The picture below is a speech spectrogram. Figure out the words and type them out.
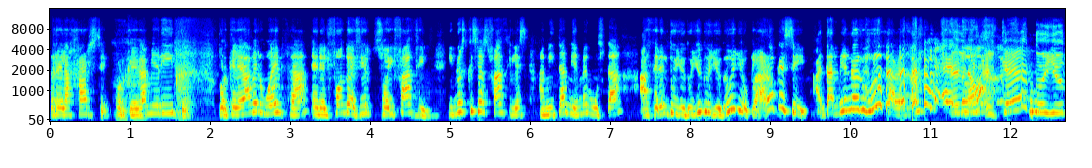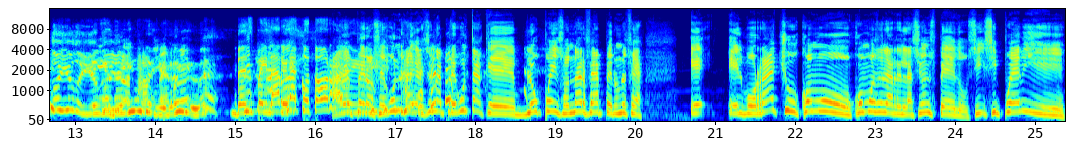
relajarse, porque da miedito. Porque le da vergüenza en el fondo decir soy fácil. Y no es que seas fácil, es a mí también me gusta hacer el duyu, duyu, duyu, duyu. Claro que sí. A- También nos gusta, ¿verdad? ¿El, ¿No? el qué? Duyu, duyu, duyu, Duyu, duyu. duyu, duyu, duyu. Despeinar la cotorra. A ver, pero según, es una pregunta que luego puede sonar fea, pero no es fea. Eh, el borracho, ¿cómo, ¿cómo es la relación pedo? ¿Sí, sí puede eh,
